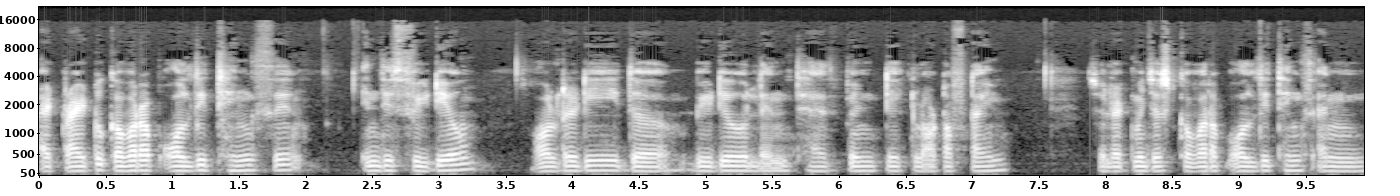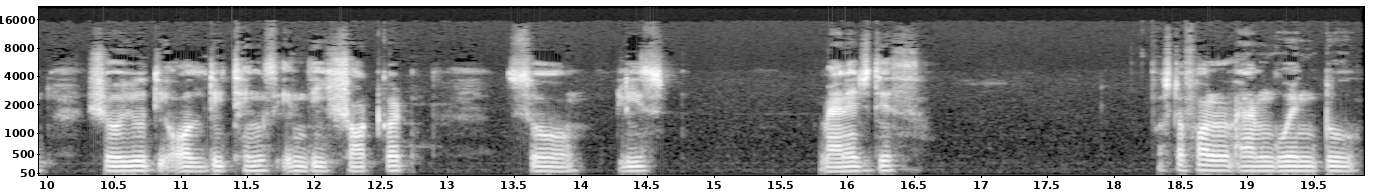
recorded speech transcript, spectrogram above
I try to cover up all the things in this video. Already the video length has been take a lot of time. So let me just cover up all the things and show you the all the things in the shortcut. So please manage this. First of all I am going to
